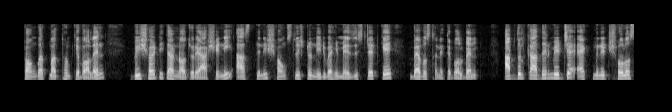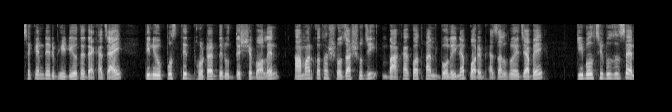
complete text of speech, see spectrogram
সংবাদ মাধ্যমকে বলেন, বিষয়টি তার নজরে আসেনি। আজ তিনি সংশ্লিষ্ট নির্বাহী ম্যাজিস্ট্রেটকে ব্যবস্থা নিতে বলবেন। আব্দুল কাদের মির্জা এক মিনিট ষোলো সেকেন্ডের ভিডিওতে দেখা যায়, তিনি উপস্থিত ভোটারদের উদ্দেশ্যে বলেন, আমার কথা সোজাসুজি, বাঁকা কথা আমি বলি না, পরে ভেজাল হয়ে যাবে। কি বলছি বুঝেছেন?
